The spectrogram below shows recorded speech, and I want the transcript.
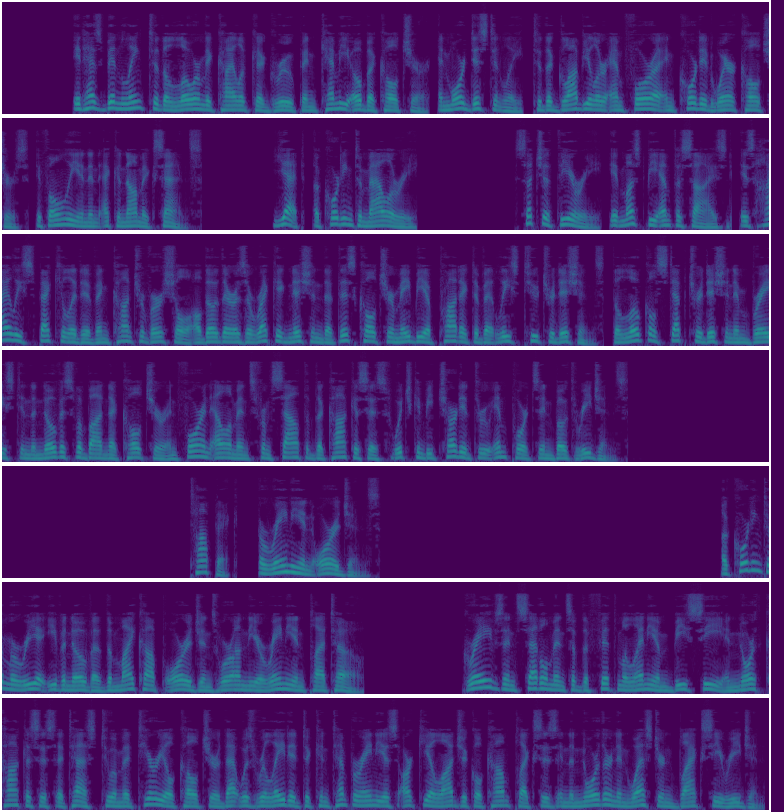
It has been linked to the Lower Mikhailovka group and Kemi-Oba culture, and more distantly, to the globular amphora and corded ware cultures, if only in an economic sense. Yet, according to Mallory, such a theory, it must be emphasized, is highly speculative and controversial although there is a recognition that this culture may be a product of at least two traditions, the local steppe tradition embraced in the Novosvobodna culture and foreign elements from south of the Caucasus which can be charted through imports in both regions. Iranian origins According to Maria Ivanova the Maykop origins were on the Iranian plateau, Graves and settlements of the 5th millennium BC in North Caucasus attest to a material culture that was related to contemporaneous archaeological complexes in the northern and western Black Sea region.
